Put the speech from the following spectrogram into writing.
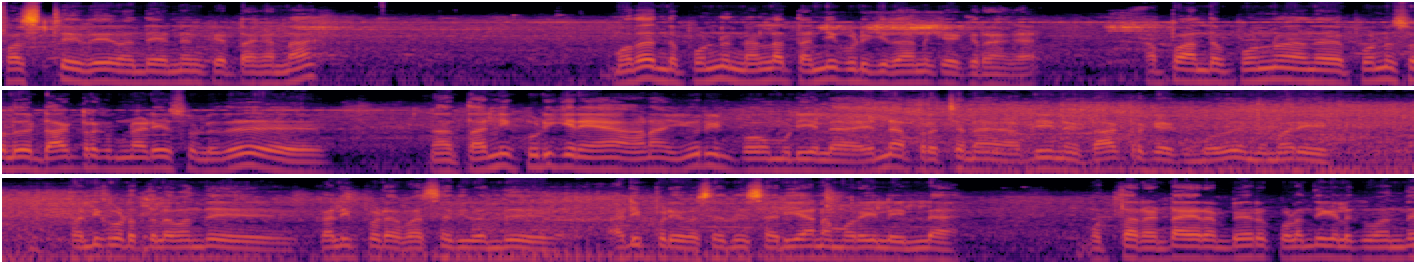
ஃபஸ்ட்டு இது வந்து என்னென்னு கேட்டாங்கன்னா முதல் இந்த பொண்ணு நல்லா தண்ணி குடிக்குதான்னு கேட்குறாங்க அப்போ அந்த பொண்ணு அந்த பொண்ணு சொல்லுது டாக்டருக்கு முன்னாடியே சொல்லுது நான் தண்ணி குடிக்கிறேன் ஆனால் யூரின் போக முடியல. என்ன பிரச்சனை? அப்படின்னு டாக்டர் கேட்கும்போது இந்த மாதிரி பள்ளிக்கூடத்தில் வந்து கழிப்பிட வசதி வந்து அடிப்படை வசதி சரியான முறையில் இல்லை. மொத்தம் ரெண்டாயிரம் பேர் குழந்தைகளுக்கு வந்து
